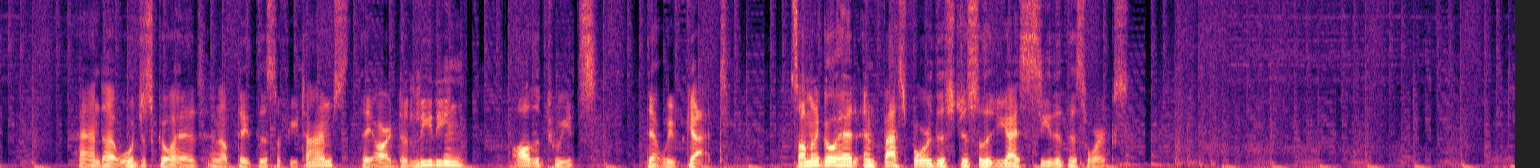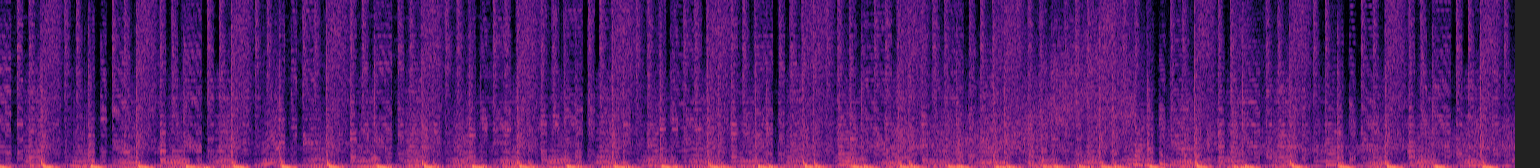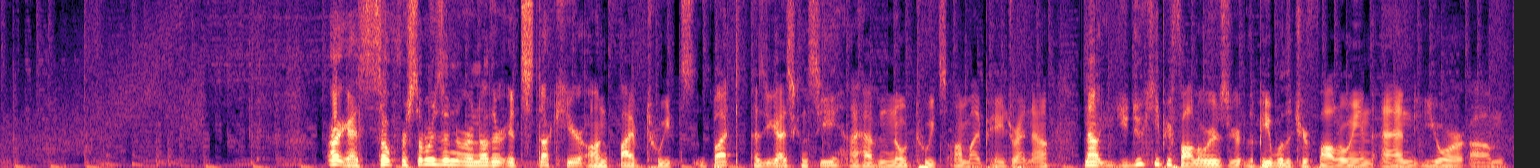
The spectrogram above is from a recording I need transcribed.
And uh, we'll just go ahead and update this a few times. They are deleting all the tweets that we've got. So I'm going to go ahead and fast forward this just so that you guys see that this works. Alright guys, so for some reason or another it's stuck here on 5 tweets, but as you guys can see, I have no tweets on my page right now. Now, you do keep your followers, your, the people that you're following, and your um,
